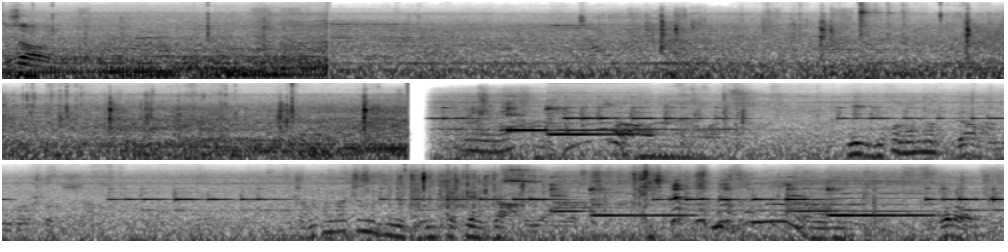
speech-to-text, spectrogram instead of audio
무서워. 이 이거 너무 들어가는 거 좋죠. 좀 이거는 그러면은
